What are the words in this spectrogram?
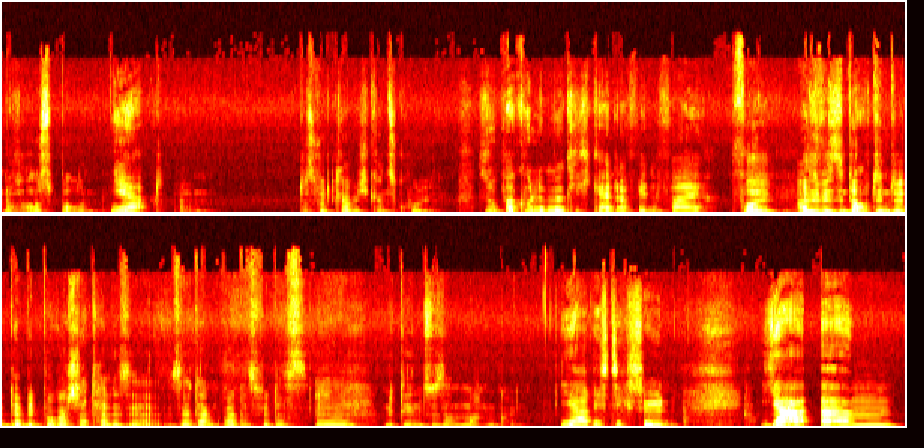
noch ausbauen. Ja. Und, ähm, das wird, glaube ich, ganz cool. Super coole Möglichkeit auf jeden Fall. Voll. Also wir sind auch den, der Bitburger Stadthalle sehr, sehr dankbar, dass wir das Mhm. mit denen zusammen machen können. Ja, richtig schön. Ja, ähm,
